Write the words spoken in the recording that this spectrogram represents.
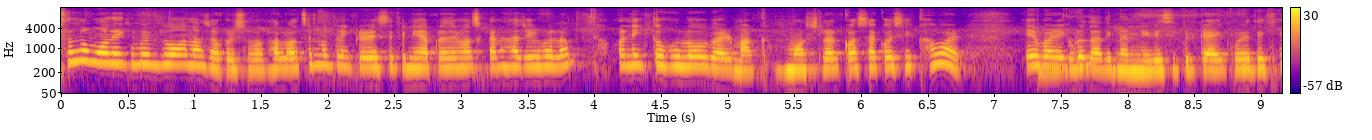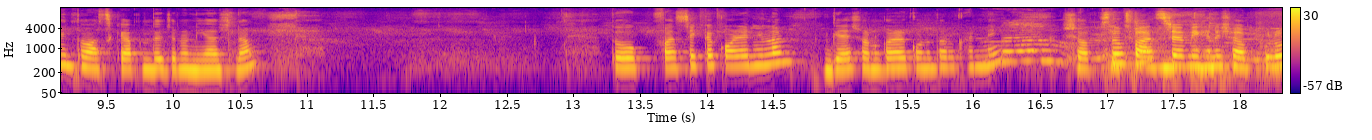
আসসালামু আলাইকুম এভরিওয়ান আশা করি সবাই ভালো আছেন। নতুন একটা রেসিপি নিয়ে আপনাদের মাঝখানে হাজির হলাম। অনেক তো হলো এবার মাখ মশলার কষাকষি খাবার এবার একটু দাদি নান্নি রেসিপি ট্রাই করে দেখি। তো আজকে আপনাদের জন্য নিয়ে আসলাম। তো ফার্স্ট একটা করে নিলাম। গ্যাস অন করার কোনো দরকার নেই। সব তো ফার্স্টে আমি এখানে সবগুলো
